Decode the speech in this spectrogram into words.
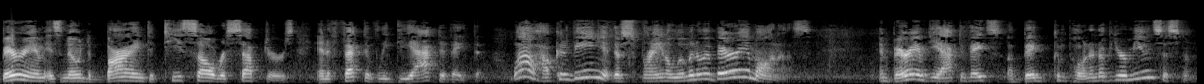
Barium is known to bind to T cell receptors and effectively deactivate them. Wow, how convenient. They're spraying aluminum and barium on us. And barium deactivates a big component of your immune system.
